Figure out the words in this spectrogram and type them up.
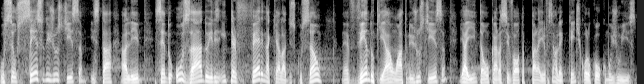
o seu senso de justiça está ali sendo usado, e ele interfere naquela discussão né, vendo que há um ato de justiça, e aí então o cara se volta para ele e fala assim: Olha, quem te colocou como juiz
